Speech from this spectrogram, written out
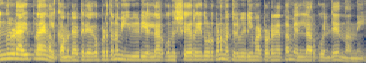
നിങ്ങളുടെ അഭിപ്രായങ്ങൾ കമന്റായിട്ട് രേഖപ്പെടുത്തണം. ഈ വീഡിയോ എല്ലാവർക്കും ഒന്ന് ഷെയർ ചെയ്ത് കൊടുക്കണം. മറ്റൊരു വീഡിയോ ആയിട്ട് ഉടനെ എത്താം. എല്ലാവർക്കും എന്റെ നന്ദി.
